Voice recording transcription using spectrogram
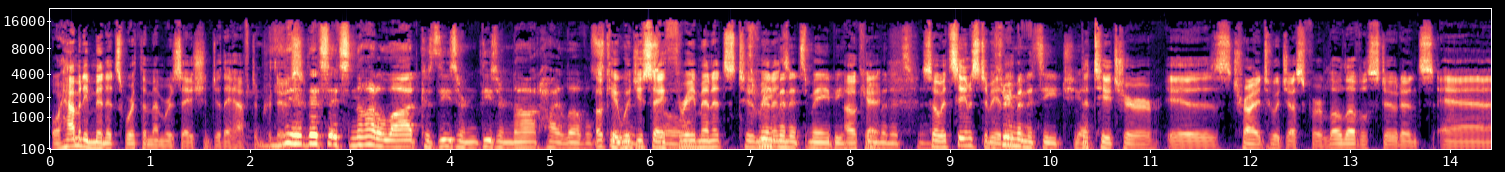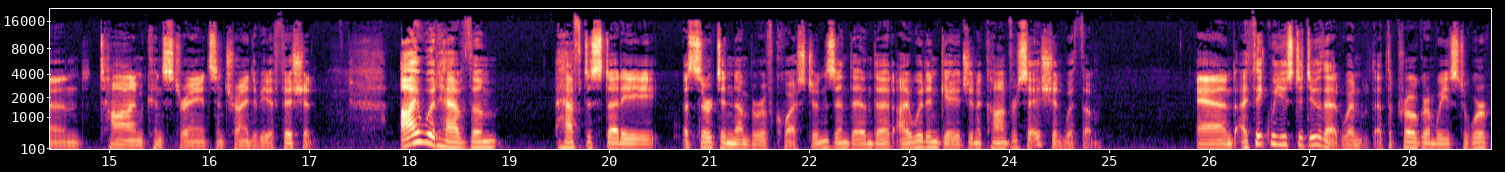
or how many minutes worth of memorization do they have to produce? that's it's not a lot because these are these are not high level. Okay, would you say three minutes, two three minutes? minutes maybe. Okay, Three minutes. yeah. so it seems to me three that minutes each. Yeah. the teacher is trying to adjust for low level students and time constraints and trying to be efficient. I would have them have to study a certain number of questions and then that I would engage in a conversation with them. And I think we used to do that when at the program we used to work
